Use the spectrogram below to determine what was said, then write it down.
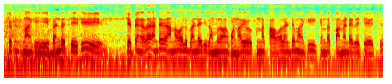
ఓకే ఫ్రెండ్స్ మనకి బండి వచ్చేసి చెప్పాం కదా అంటే అన్న వాళ్ళు బండి అయితే ఇది అమ్ముదాం అనుకుంటున్నారు. ఎవరికన్నా కావాలంటే మనకి కింద కామెంట్ అయితే చేయొచ్చు.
